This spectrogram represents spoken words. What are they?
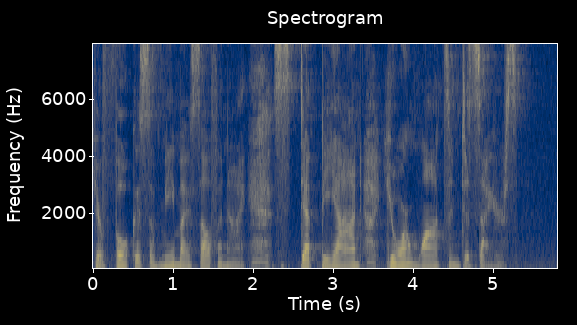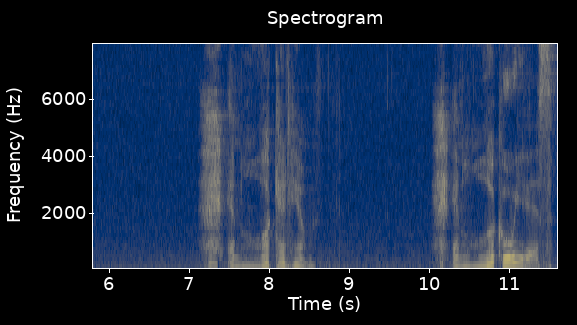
your focus of me, myself, and I, step beyond your wants and desires. And look at him. And look who he is.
